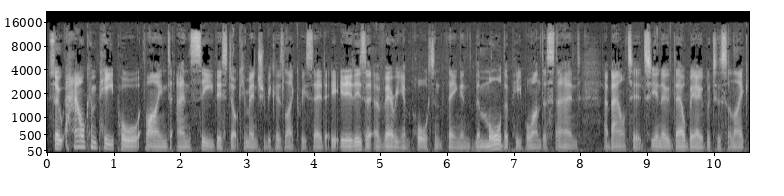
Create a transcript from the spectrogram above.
So, how can people find and see this documentary? Because, like we said, it, it is a very important thing, and the more that people understand about it, you know, they'll be able to of like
